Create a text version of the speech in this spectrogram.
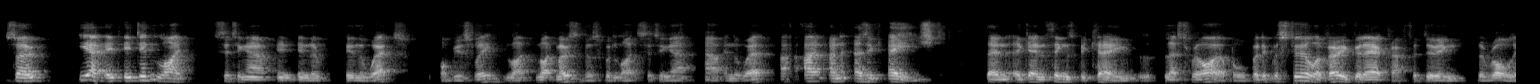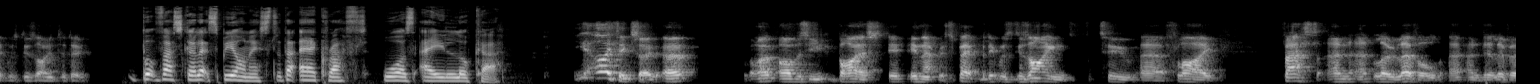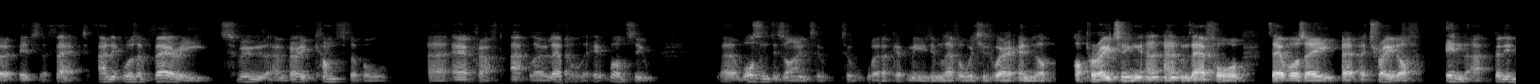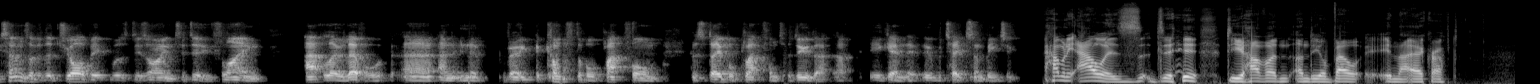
So yeah, it, it didn't like sitting out in, in the in the wet, obviously, like like most of us wouldn't like sitting out, out in the wet. I, and as it aged, then again things became less reliable. But it was still a very good aircraft for doing the role it was designed to do. But Vasco, let's be honest, that aircraft was a looker. Yeah, I think so. Uh, obviously biased in that respect, but it was designed to uh, fly fast and at low level uh, and deliver its effect. And it was a very smooth and very comfortable uh, aircraft at low level. It obviously uh, wasn't designed to, to work at medium level, which is where it ended up operating. And, and therefore, there was a, a trade off in that. But in terms of the job it was designed to do, flying at low level uh, and in a very comfortable platform and stable platform to do that, uh, again, it, it, would take some beating. How many hours do, do you have on, under your belt in that aircraft?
